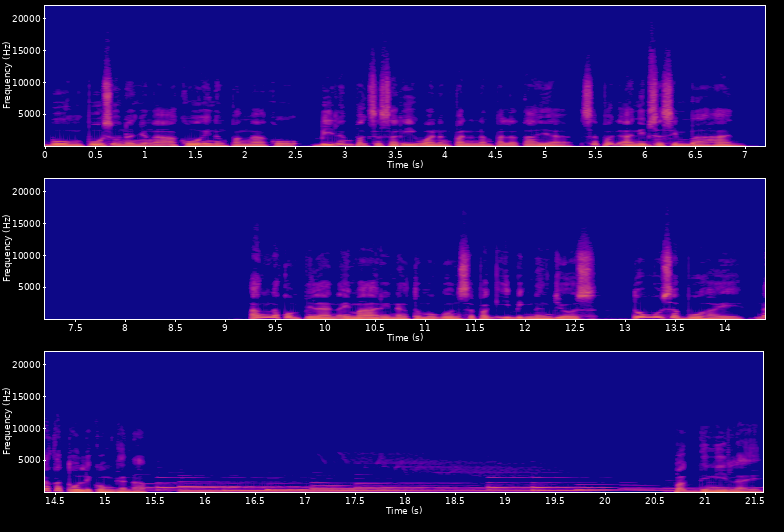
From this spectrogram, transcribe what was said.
Buong puso na niyang aakuin ang pangako bilang pagsasariwa ng pananampalataya sa pag-anib sa simbahan. Ang nakumpilan ay maari nang tumugon sa pag-ibig ng Diyos tungo sa buhay na katolikong ganap. Pagdinilay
